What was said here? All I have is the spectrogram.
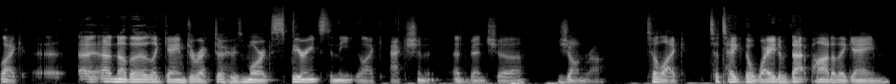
like uh, another like game director who's more experienced in the like action adventure genre to like to take the weight of that part of the game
